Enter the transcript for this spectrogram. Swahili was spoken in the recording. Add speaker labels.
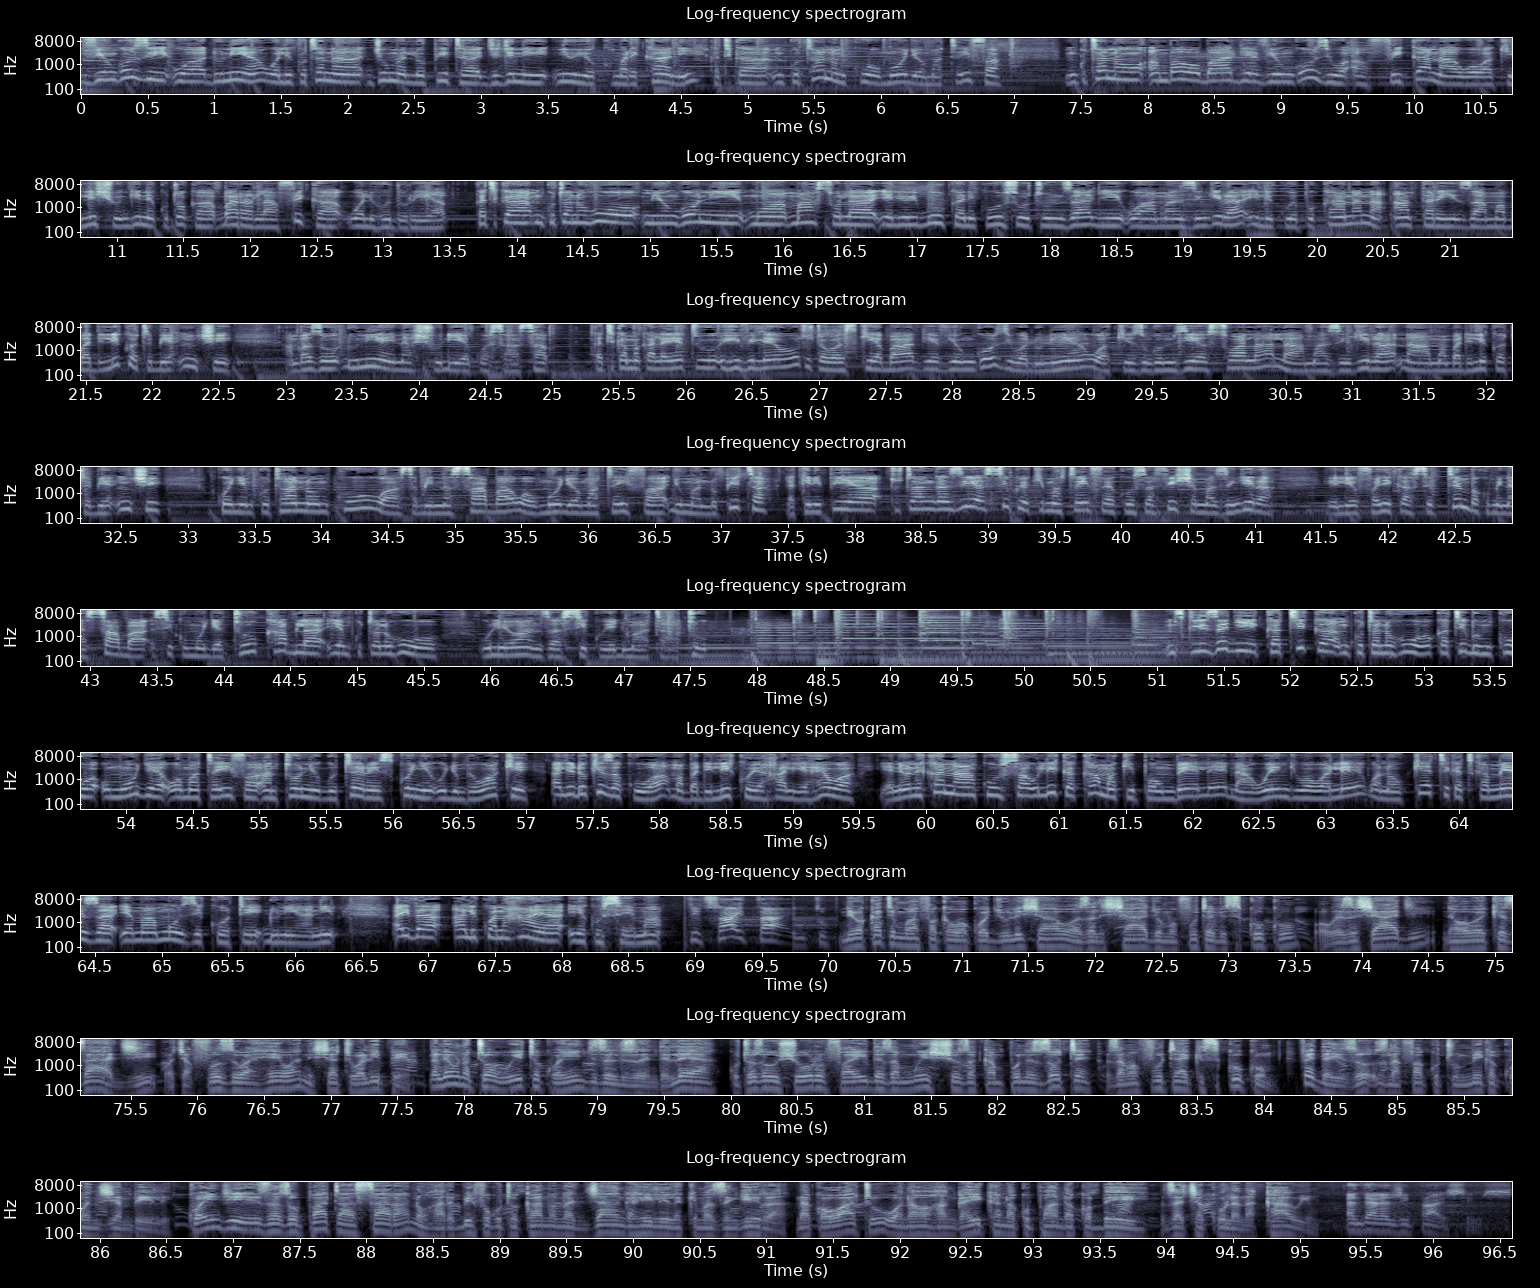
Speaker 1: Viongozi wa dunia walikutana juma lililopita jijini New York, Marekani, katika mkutano mkuu wa Umoja wa Mataifa, mkutano ambao baadhi ya viongozi wa Afrika na wawakilishi wengine kutoka bara la Afrika walihudhuria. Katika mkutano huo, miongoni mwa maswala yaliyoibuka ni kuhusu utunzaji wa mazingira ili kuepukana na athari za mabadiliko ya tabia nchi ambazo dunia inashuhudia kwa sasa. Katika makala yetu hivi leo, tutawasikia baadhi ya viongozi wa dunia wakizungumzia swala la mazingira na mabadiliko ya tabia nchi kwenye mkutano mkuu wa 77 wa Umoja wa Mataifa juma lililopita, lakini pia tutaangazia siku ya kimataifa ya kusafisha mazingira iliyofanyika Septemba 17, siku moja tu kabla ya mkutano huo ulioanza siku ya Jumatatu. Msikilizaji, katika mkutano huo, katibu mkuu wa Umoja wa Mataifa Antonio Guterres kwenye ujumbe wake alidokeza kuwa mabadiliko ya hali ya hewa yanaonekana kusaulika kama kipaumbele na wengi wa wale wanaoketi katika meza ya maamuzi kote duniani. Aidha, alikuwa na haya ya kusema:
Speaker 2: ni wakati mwafaka wa kuwajulisha wazalishaji wa mafuta ya visikuku, wawezeshaji na wawekezaji wachafuzi wa hewa nishati walipe. Na leo natoa wito kwa nchi zilizoendelea kutoza ushuru faida za mwisho za kampuni zote za mafuta ya kisikuku. Faida hizo zinafaa kutumika kwa njia mbili: kwa nchi zinazopata hasara na uharibifu kutokana na janga hili la kimazingira, na kwa watu wanaohangaika na kupanda kwa bei za chakula na kawi.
